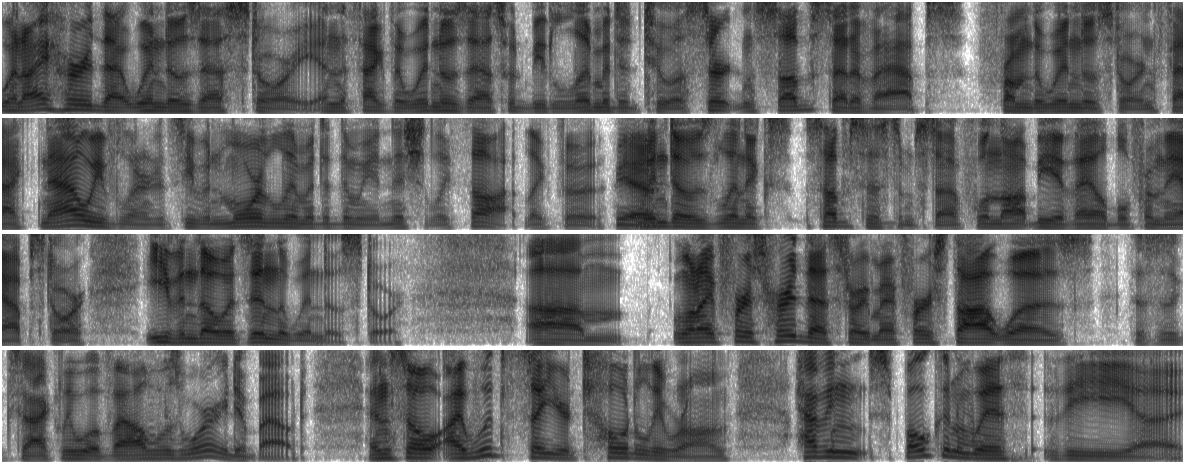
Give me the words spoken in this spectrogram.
When I heard that Windows S story and the fact that Windows S would be limited to a certain subset of apps from the Windows Store, in fact, now we've learned it's even more limited than we initially thought. Like the Yeah. Windows Linux subsystem stuff will not be available from the App Store, even though it's in the Windows Store. Um, when I first heard that story, my first thought was, this is exactly what Valve was worried about. And so I wouldn't say you're totally wrong. Having spoken with the uh,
